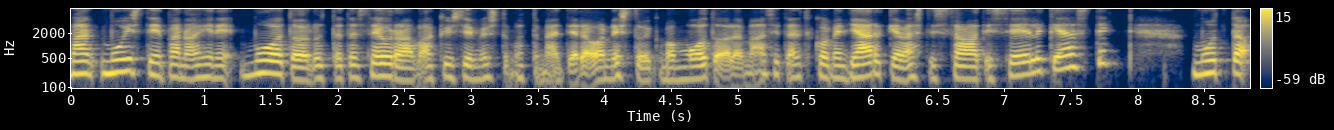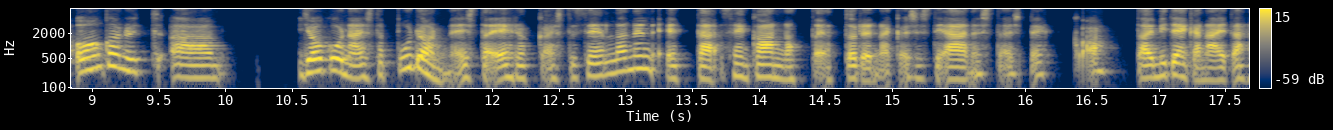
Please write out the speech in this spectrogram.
mä muistiinpanoihin muotoillut tätä seuraavaa kysymystä, mutta mä en tiedä onnistuiko mä muotoilemaan sitä nyt kovin järkevästi saati selkeästi. Mutta onko nyt äh, joku näistä pudonneista ehdokkaista sellainen, että sen kannattajat todennäköisesti äänestäisi Pekkaa? Tai mitenkä näitä,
